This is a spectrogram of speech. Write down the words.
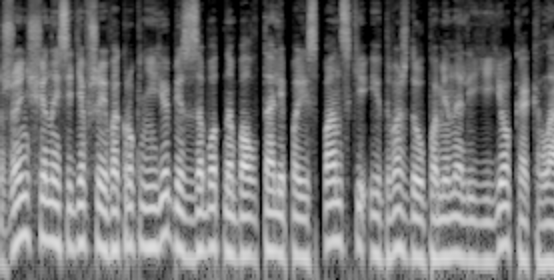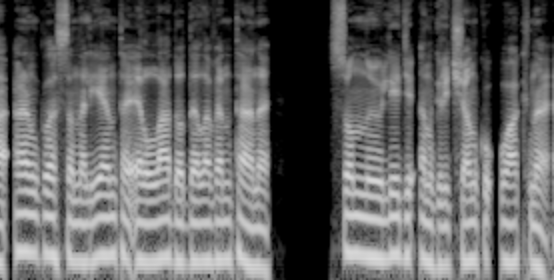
Женщины, сидевшие вокруг нее, беззаботно болтали по-испански и дважды упоминали ее как «Ла Англа Санальента Элладо де ла Вентана», сонную леди-англичанку у окна.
